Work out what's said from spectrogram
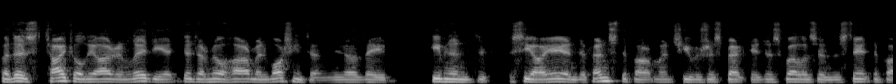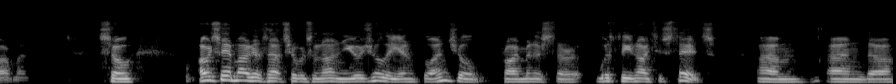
But this title, the Iron Lady, it did her no harm in Washington. You know, they even in the CIA and Defense Department, she was respected as well as in the State Department. So I would say Margaret Thatcher was an unusually influential prime minister with the United States. Um, and uh,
